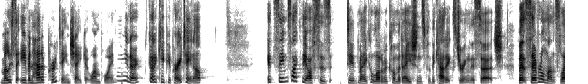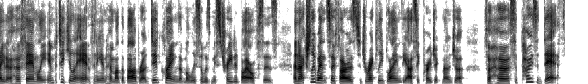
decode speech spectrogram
Melissa even had a protein shake at one point. You know, got to keep your protein up. It seems like the officers did make a lot of accommodations for the Caddicks during this search, but several months later, her family, in particular Anthony and her mother Barbara, did claim that Melissa was mistreated by officers and actually went so far as to directly blame the ASIC project manager for her supposed death.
